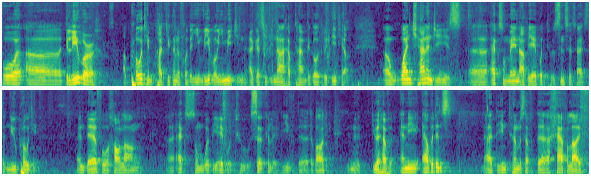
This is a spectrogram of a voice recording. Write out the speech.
For uh, deliver a protein, particularly for the in vivo imaging, I guess you did not have time to go through detail. Uh, One challenge is uh, exome may not be able to synthesize the new protein, and therefore, how long uh, exome will be able to circulate in the the body. You know, Do you have any evidence that in terms of the half-life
